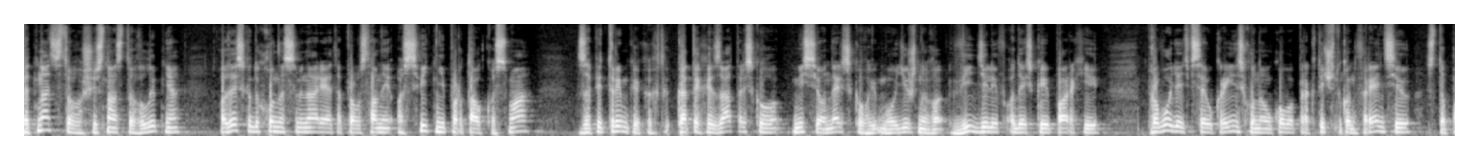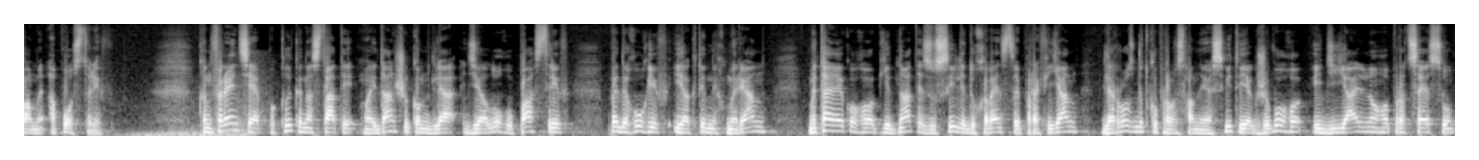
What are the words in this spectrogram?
15-16 липня Одеська духовна семінарія та православний освітній портал Косма за підтримки катехизаторського, місіонерського і молодіжного відділів Одеської єпархії проводять всеукраїнську науково-практичну конференцію Стопами апостолів. Конференція покликана стати майданчиком для діалогу пасторів, педагогів і активних мирян, мета якого об'єднати зусилля духовенства і парафіян для розвитку православної освіти як живого і діяльного процесу,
